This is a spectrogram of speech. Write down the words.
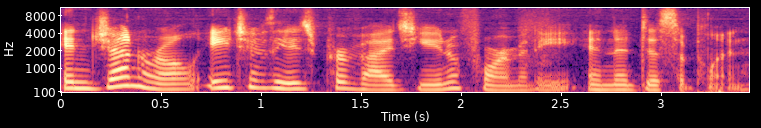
In general, each of these provides uniformity in a discipline.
